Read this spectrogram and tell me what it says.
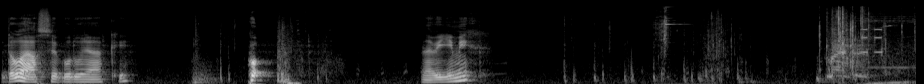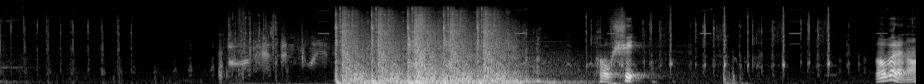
Dole asi budú nejakí. Nevidím ich. Oh shit. Dobre no.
